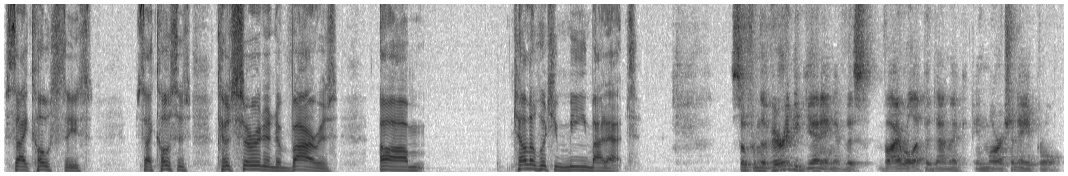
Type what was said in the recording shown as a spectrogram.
psychosis, psychosis concerning the virus. Um, tell us what you mean by that. So, from the very beginning of this viral epidemic in March and April,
